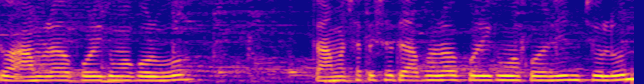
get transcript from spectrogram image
তো আমরাও পরিক্রমা করব। তা আমার সাথে সাথে আপনারাও পরিক্রমা করে নিন, চলুন।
